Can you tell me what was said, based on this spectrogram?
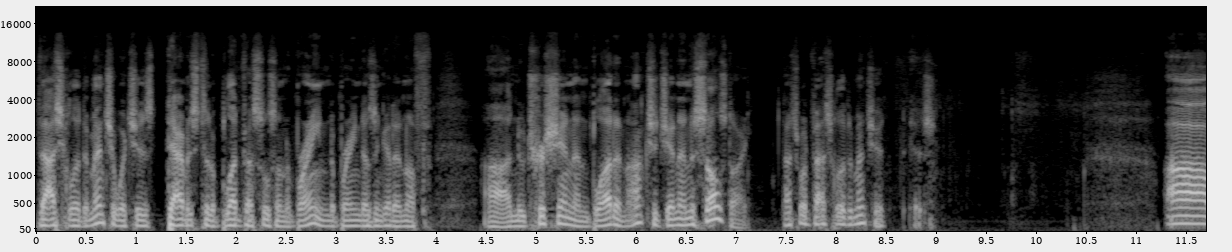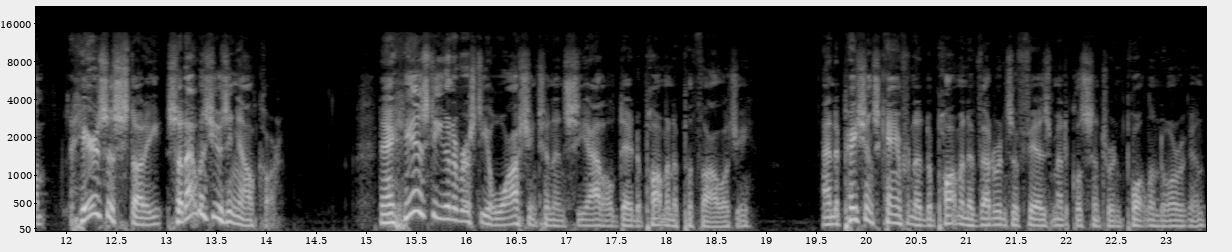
vascular dementia, which is damage to the blood vessels in the brain. The brain doesn't get enough uh, nutrition and blood and oxygen, and the cells die. That's what vascular dementia is. Um, here's a study. So that was using Alcar. Now here's the University of Washington in Seattle, their Department of Pathology, and the patients came from the Department of Veterans Affairs Medical Center in Portland, Oregon,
